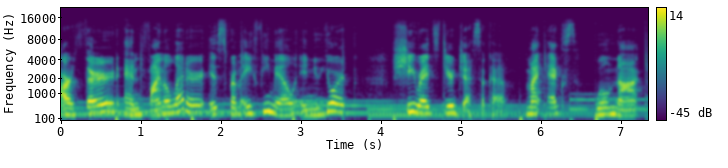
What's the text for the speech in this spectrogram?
Our third and final letter is from a female in New York. She writes Dear Jessica, my ex will not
